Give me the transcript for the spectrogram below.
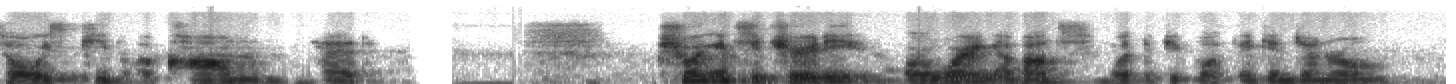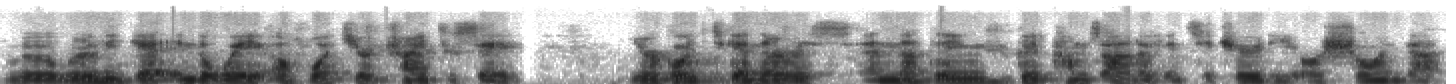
to always keep a calm head. Showing insecurity or worrying about what the people think in general will really get in the way of what you're trying to say. You're going to get nervous, and nothing good comes out of insecurity or showing that.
